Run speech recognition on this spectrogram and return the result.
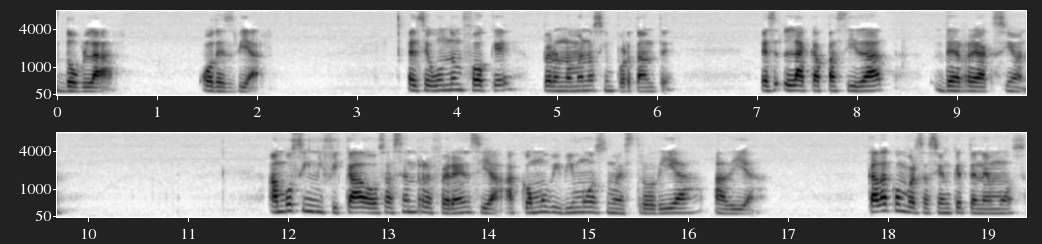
doblar o desviar. El segundo enfoque, pero no menos importante, es la capacidad de reacción. Ambos significados hacen referencia a cómo vivimos nuestro día a día. Cada conversación que tenemos,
